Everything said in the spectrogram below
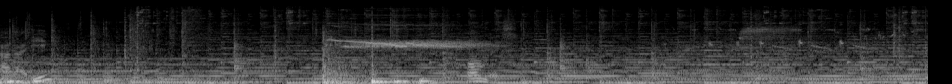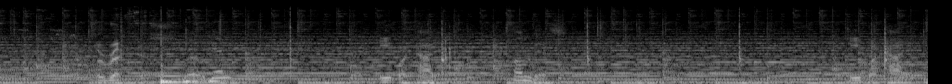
Arai. Ombis. Erectus. Rogan. Ibortare. Ombis. Ibortare.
